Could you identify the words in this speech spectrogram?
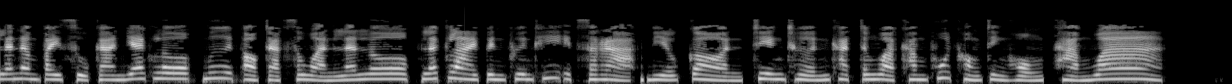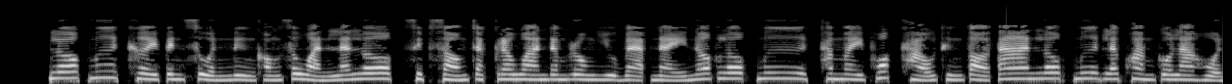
และนำไปสู่การแยกโลกมืดออกจากสวรรค์และโลก และกลายเป็นพื้นที่อิสระ เดี๋ยวก่อน เจียงเฉินขัดจังหวะคำพูดของจิงหง ถามว่า โลกมืดเคยเป็นส่วนหนึ่งของสวรรค์และโลก 12 จักรวาลดำรงอยู่แบบไหนนอกโลกมืด ทำไมพวกเขาถึงต่อต้านโลกมืดและความโกลาหล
